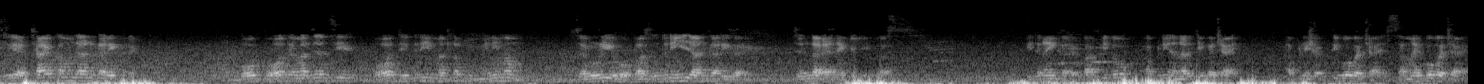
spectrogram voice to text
इसलिए अच्छा है कम जानकारी करे। वो बहुत इमरजेंसी बहुत जितनी मतलब मिनिमम ज़रूरी हो, बस उतनी ही जानकारी करे, ज़िंदा रहने के लिए, बस। इतना ही करे। बाकी तो अपनी एनर्जी बचाए, अपनी शक्ति को बचाए, समय को बचाए,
